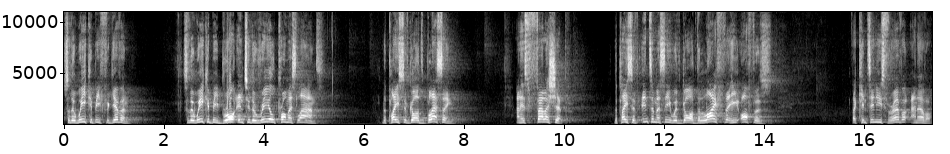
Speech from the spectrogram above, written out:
so that we could be forgiven? So that we could be brought into the real promised land, the place of God's blessing and His fellowship, the place of intimacy with God, the life that He offers that continues forever and ever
